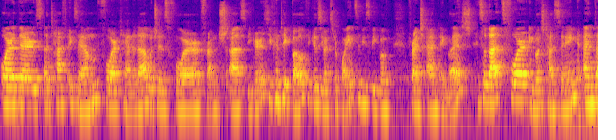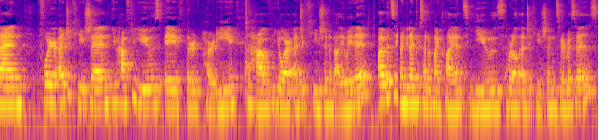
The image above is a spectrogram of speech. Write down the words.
or there's the TEF exam for Canada, which is for French uh, speakers. You can take both, it gives you extra points if you speak both French and English. So that's for English testing. And then for your education, you have to use a third party to have your education evaluated. I would say 99% of my clients use World Education Services.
